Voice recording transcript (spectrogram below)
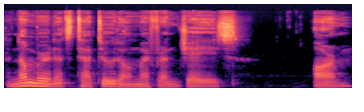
the number that's tattooed on my friend Jay's arm.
